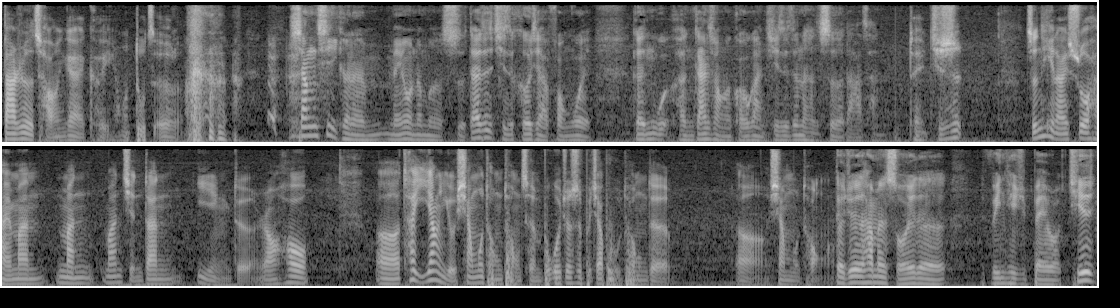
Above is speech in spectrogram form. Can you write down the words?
搭热炒应该也可以。我肚子饿了。香气可能没有那么适，但是其实喝起来风味跟我很干爽的口感，其实真的很适合大餐。对，其实整体来说还蛮蛮蛮简单易饮的。然后。呃，它一样有橡木桶桶层，不过就是比较普通的呃橡木桶。对，就是他们所谓的 vintage barrel。其实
